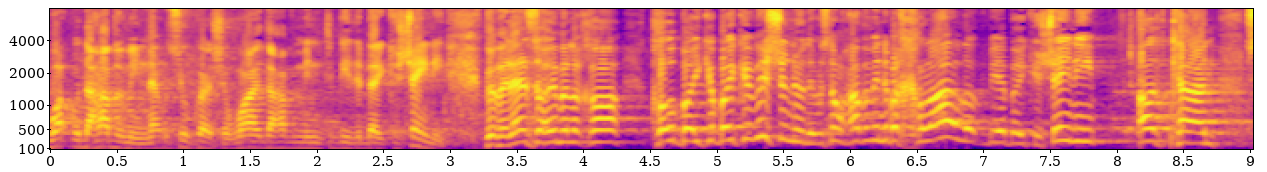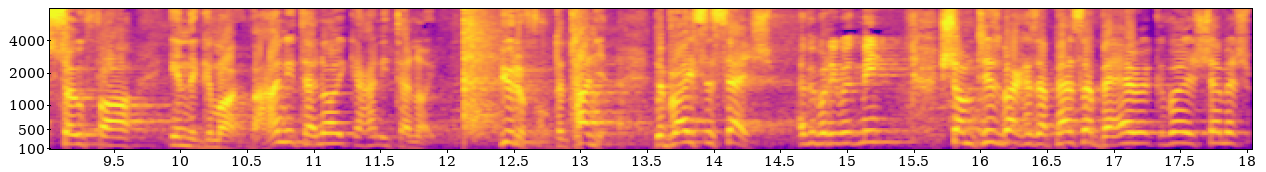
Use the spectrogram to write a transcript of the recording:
what would the Hava mean? That was your question. Why the Hava mean to be the Beika Sheni? There was no Hava mean be a Sheni. Ad Kan, so far in the Gemara. Vahani Tanoi, Kahani Tanoi. Beautiful. The Tanya. The says, everybody with me? Sham Tizbach has a Pesach, Be'erev, Kavoy Shemesh,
